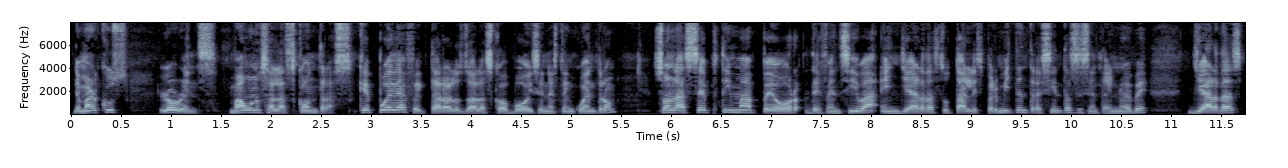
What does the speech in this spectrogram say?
de Marcus Lawrence. Vámonos a las contras. ¿Qué puede afectar a los Dallas Cowboys en este encuentro? Son la séptima peor defensiva en yardas totales. Permiten 369 yardas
